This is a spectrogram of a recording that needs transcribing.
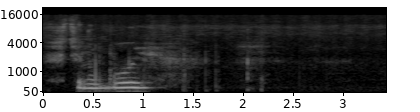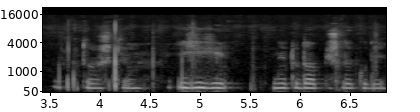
Стінобой. Трошки гіги не туди пішли, куди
